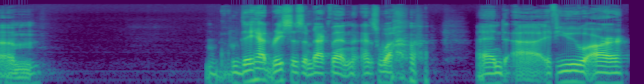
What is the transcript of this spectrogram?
Um, they had racism back then as well. and uh, if you are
